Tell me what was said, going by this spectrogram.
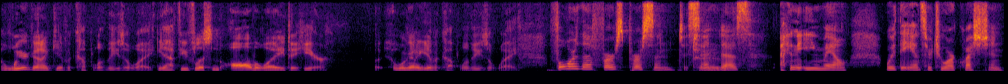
We're going to give a couple of these away. Yeah, if you've listened all the way to here, we're going to give a couple of these away. For the first person to send us an email with the answer to our question,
